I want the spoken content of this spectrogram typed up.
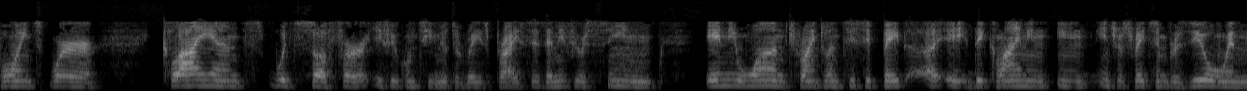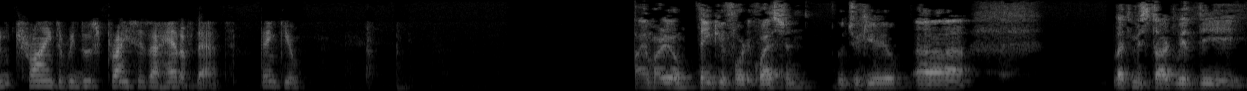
point where clients would suffer if you continue to raise prices? And if you're seeing anyone trying to anticipate a decline in interest rates in Brazil and trying to reduce prices ahead of that. Thank you. Hi, Mario. Thank you for the question. Good to hear you. Uh, Let me start with the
